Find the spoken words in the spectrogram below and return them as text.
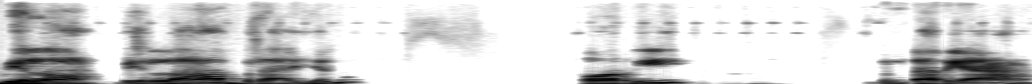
Bella, Bella, Brian, Ori, bentar ya.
